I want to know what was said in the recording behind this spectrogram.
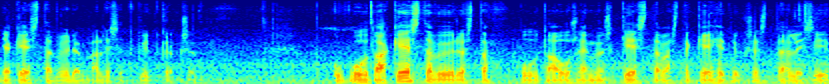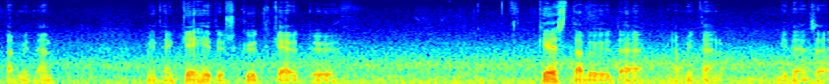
ja kestävyyden väliset kytkökset. Kun puhutaan kestävyydestä, puhutaan usein myös kestävästä kehityksestä, eli siitä, miten, miten kehitys kytkeytyy kestävyyteen ja miten, miten se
